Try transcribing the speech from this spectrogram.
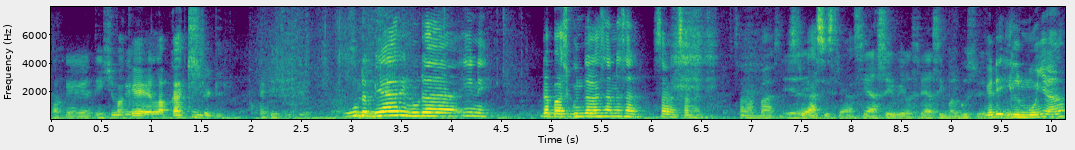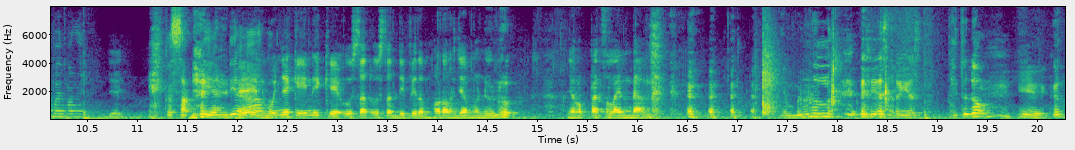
pakai tisu Pakai lap kaki pakai tisu Udah biarin, udah ini. Udah bahas Gundala sana sana sana sana. Sana bahas. Iya. Sri Asi Sri Asi. Siasi Wil Siasi bagus ya ada ilmunya apa emangnya? dia Kesaktian dia, dia apa? ilmunya kayak ini kayak ustad-ustad di film horor zaman dulu nyelepet selendang Yang bener lu. iya serius Gitu dong. iya kan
